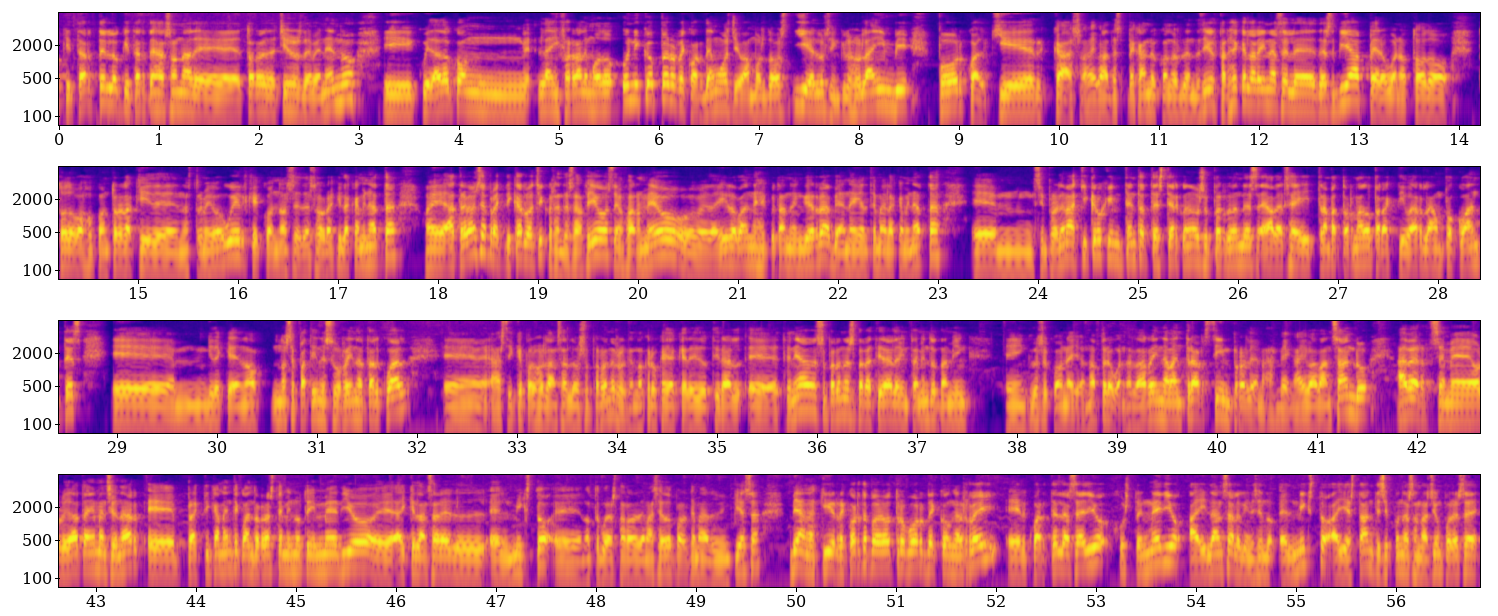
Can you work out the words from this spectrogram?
quitártelo, quitarte esa zona de torre de hechizos de veneno y cuidado con la infernal de modo único, pero recordemos, llevamos dos hielos, incluso la Invi, por cualquier caso. Ahí va despejando con los bendecidos. Parece que la reina se le desvía, pero bueno, todo, todo bajo control aquí de nuestro amigo Will, que conoce de sobra aquí la caminata. Eh, atrévanse a practicarlo, chicos, en desafíos, en farmeo, de ahí lo van ejecutando en guerra. Vean ahí el tema de la caminata. Em, sin problema, aquí creo que intenta testear con los super duendes a ver si hay trampa tornado para activarla un poco antes. Eh, de que no, no se patine su reina tal cual. Eh, así que por eso lanza los superrones, porque no creo que haya querido tirar. Eh, tenía los superrones para tirar el ayuntamiento también, incluso con ello, ¿no? Pero bueno, la reina va a entrar sin problema. Venga, ahí va avanzando. A ver, se me olvidó también mencionar, eh, prácticamente cuando reste minuto y medio hay que lanzar el, el mixto. no te a tardar demasiado por el tema de la limpieza. Vean, aquí recorta por el otro borde con el rey, el cuartel de asedio justo en medio. Ahí lanza lo que viene siendo el mixto. Ahí está, anticipa una sanación por ese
